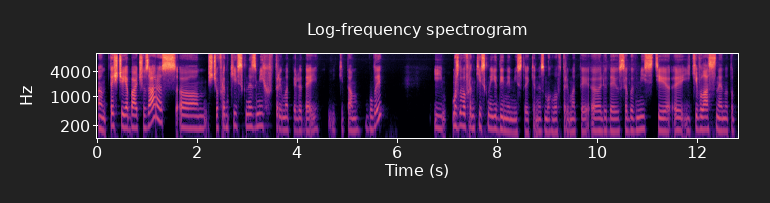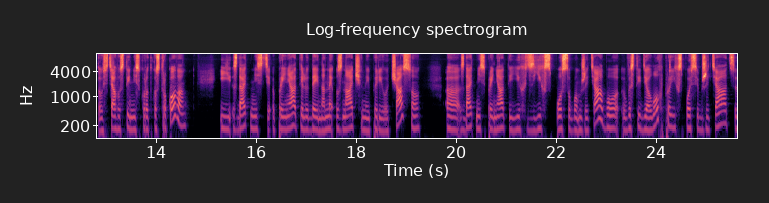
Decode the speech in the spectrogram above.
ем, те, що я бачу зараз, ем, що Франківськ не зміг втримати людей, які там були. І, можливо, Франківськ не єдине місто, яке не змогло втримати е, людей у себе в місті, е, які, власне, ну тобто, ось ця гостинність короткострокова і здатність прийняти людей на неозначений період часу. Е, здатність прийняти їх з їх способом життя або вести діалог про їх спосіб життя це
